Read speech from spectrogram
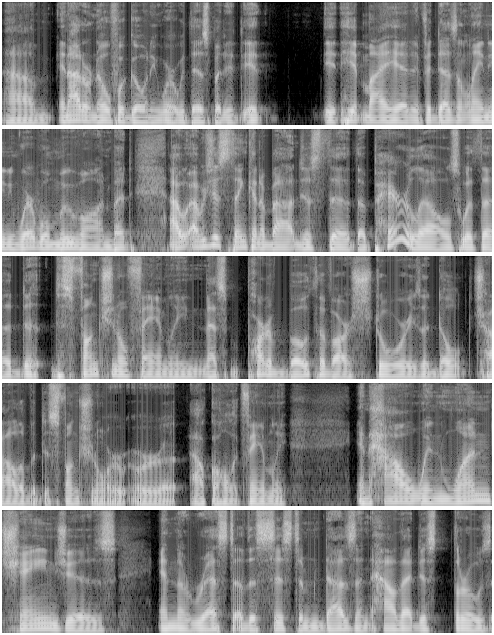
um, and I don't know if we'll go anywhere with this, but it, it it hit my head. If it doesn't land anywhere, we'll move on. But I, I was just thinking about just the the parallels with a d- dysfunctional family. That's part of both of our stories: adult child of a dysfunctional or, or uh, alcoholic family, and how when one changes and the rest of the system doesn't, how that just throws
